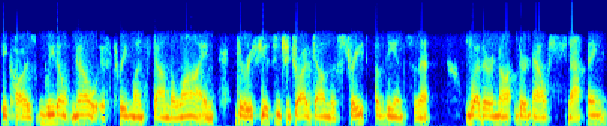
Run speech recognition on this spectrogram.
because we don't know if three months down the line they're refusing to drive down the street of the incident, whether or not they're now snapping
